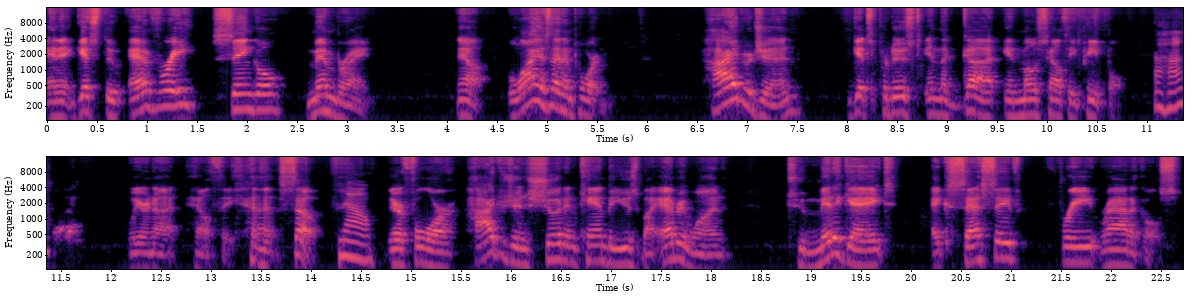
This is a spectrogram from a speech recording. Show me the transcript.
And it gets through every single membrane. Now why is that important? Hydrogen gets produced in the gut in most healthy people. Uh-huh. we are not healthy. So No. Therefore, hydrogen should and can be used by everyone to mitigate excessive free radicals.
